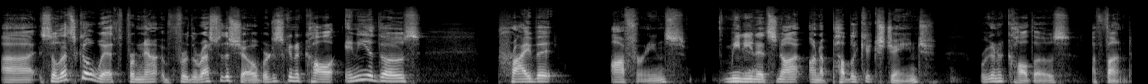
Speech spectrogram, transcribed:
uh, so let's go with from now for the rest of the show, we're just going to call any of those private offerings, meaning it's not on a public exchange, we're going to call those a fund.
